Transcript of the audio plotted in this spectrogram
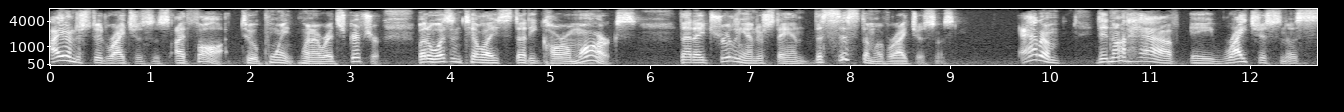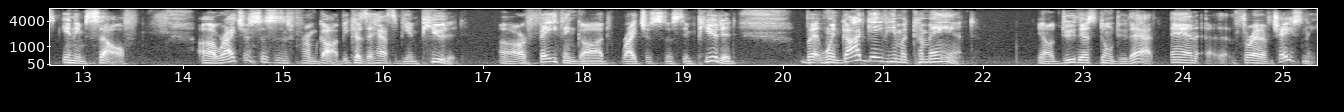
I understood righteousness, I thought, to a point when I read scripture. But it wasn't until I studied Karl Marx that I truly understand the system of righteousness. Adam did not have a righteousness in himself. Uh, righteousness is from God because it has to be imputed. Uh, our faith in God, righteousness imputed. But when God gave him a command, you know, do this, don't do that, and threat of chastening,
